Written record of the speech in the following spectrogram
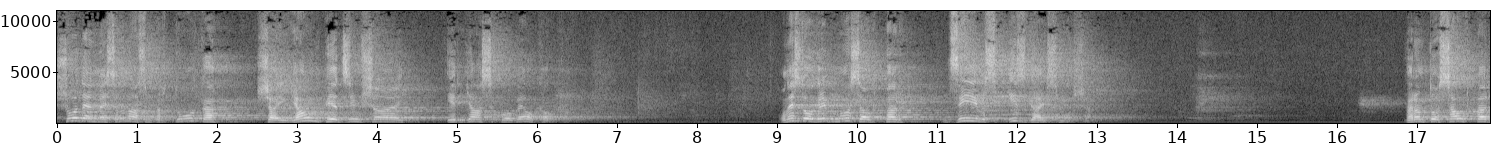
Šodien mēs runāsim par to, ka šai jaunpiedzimšanai ir jāsako vēl kaut kam. Un es to gribu nosaukt par dzīves izgaismošanu. Varam to saukt par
